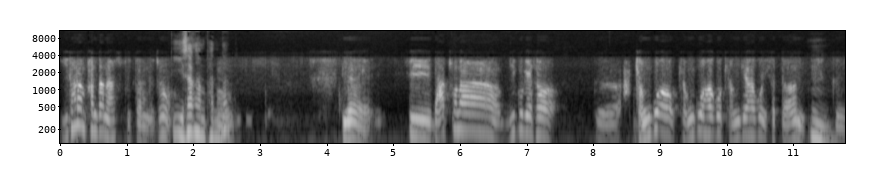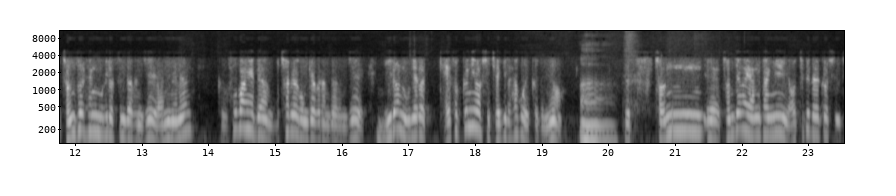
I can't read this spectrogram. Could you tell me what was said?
이상한 판단을 할 수도 있다는 거죠. 이상한 판단? 어, 네, 이 나토나 미국에서 그 경고 경고하고 경계하고 있었던 음. 그 전술 핵무기를 쓴다든지 아니면은 그 후방에 대한 무차별 공격을 한다든지 이런 우려를 계속 끊임없이 제기를 하고 있거든요. 아, 전 예, 전쟁의 양상이 어떻게 될 것인지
